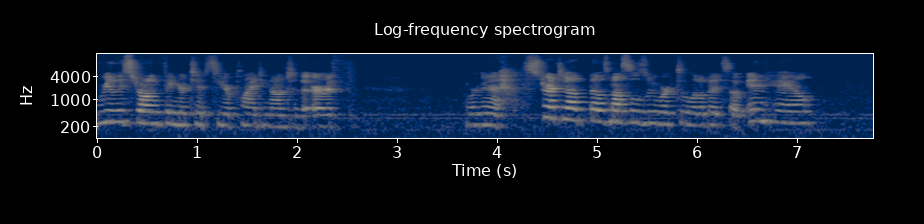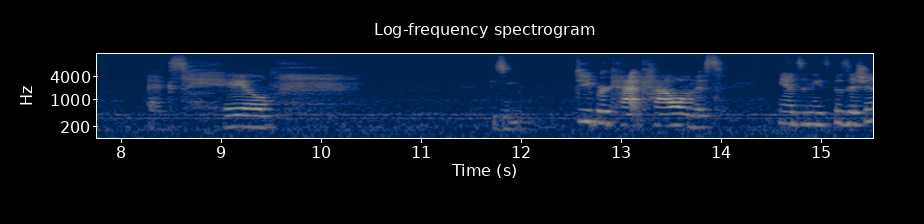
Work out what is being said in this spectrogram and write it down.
really strong fingertips here, planting onto the earth. We're going to stretch out those muscles we worked a little bit. So, inhale, exhale. Using deeper cat cow on this hands and knees position.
